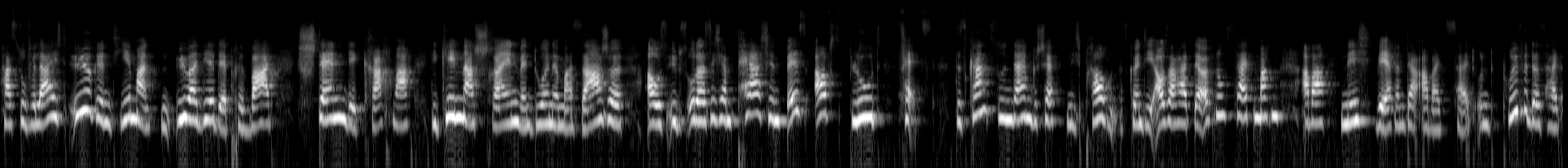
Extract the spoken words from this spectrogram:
Hast du vielleicht irgendjemanden über dir, der privat ständig Krach macht, die Kinder schreien, wenn du eine Massage ausübst oder sich ein Pärchen bis aufs Blut fetzt? Das kannst du in deinem Geschäft nicht brauchen. Das könnt ihr außerhalb der Öffnungszeiten machen, aber nicht während der Arbeitszeit. Und prüfe das halt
